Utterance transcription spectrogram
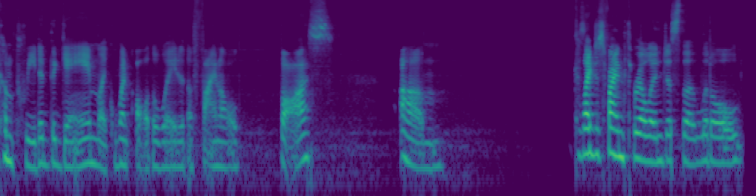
completed the game, like went all the way to the final boss. Um, because I just find thrill in just the little.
